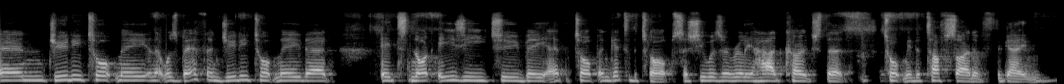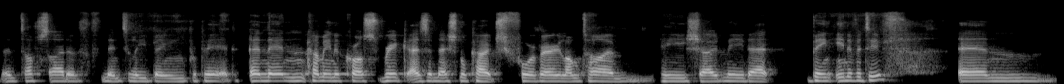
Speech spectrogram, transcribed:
And Judy taught me, and that was Beth, and Judy taught me that it's not easy to be at the top and get to the top. So she was a really hard coach that taught me the tough side of the game and tough side of mentally being prepared. And then coming across Ric as a national coach for a very long time, he showed me that being innovative and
